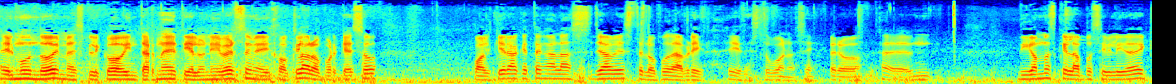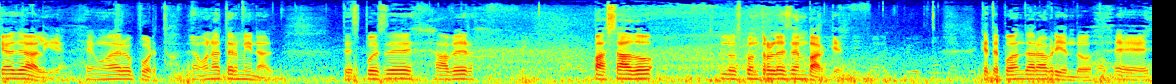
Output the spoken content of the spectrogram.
el mundo y me explicó Internet y el universo y me dijo, claro, porque eso cualquiera que tenga las llaves te lo puede abrir. Y dices bueno, sí, pero eh, digamos que la posibilidad de que haya alguien en un aeropuerto, en una terminal, después de haber pasado los controles de embarque, que te puedan dar abriendo eh,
